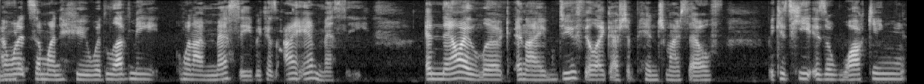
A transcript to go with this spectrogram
I Mm. wanted someone who would love me when I'm messy because I am messy. And now I look and I do feel like I should pinch myself because he is a walking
